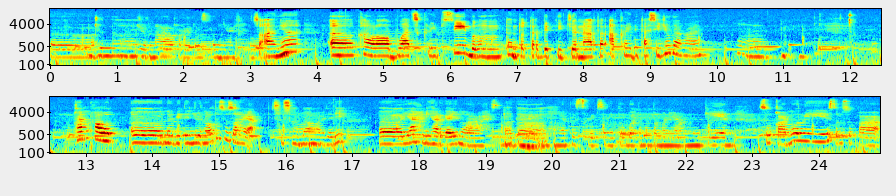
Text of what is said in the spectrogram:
eh, jurnal jurnal karya tulis ilmiah gitu. soalnya eh, kalau buat skripsi belum tentu terbit di jurnal terakreditasi juga kan. Kan kalau eh, nerbitin jurnal tuh susah ya. susah Nah, banget jadi eh, ya dihargain lah sebagai Mm-mm. pengganti skripsi gitu buat teman-teman yang mungkin suka nulis terus suka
